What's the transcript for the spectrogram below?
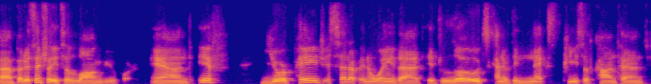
Uh, but essentially, it's a long viewport. And if your page is set up in a way that it loads kind of the next piece of content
